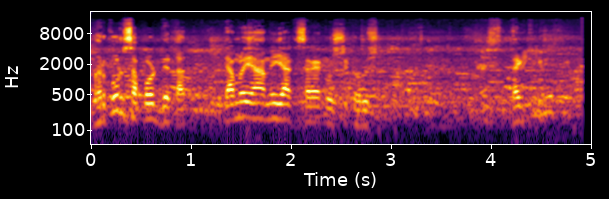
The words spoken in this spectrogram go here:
भरपूर सपोर्ट देतात. त्यामुळे आम्ही या सगळ्या गोष्टी करू शकतो. थँक्यू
